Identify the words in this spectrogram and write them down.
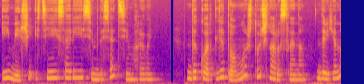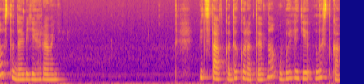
І більші із цієї серії 77 гривень. Декор для дому штучна рослина 99 гривень. Підставка декоративна у вигляді листка.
